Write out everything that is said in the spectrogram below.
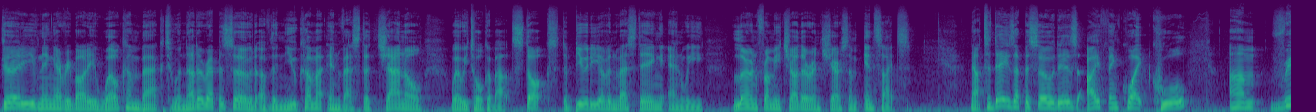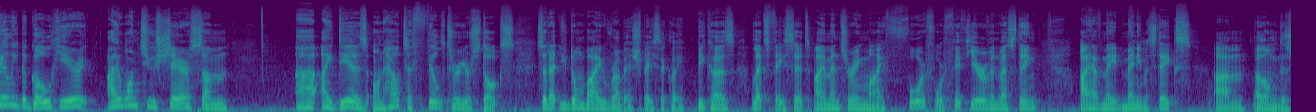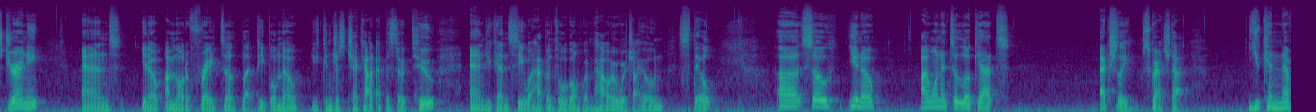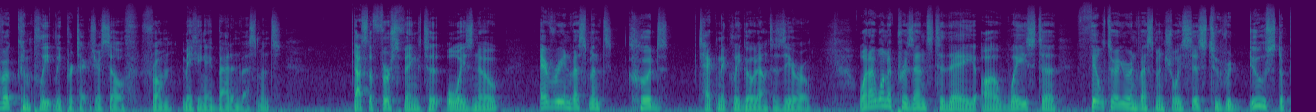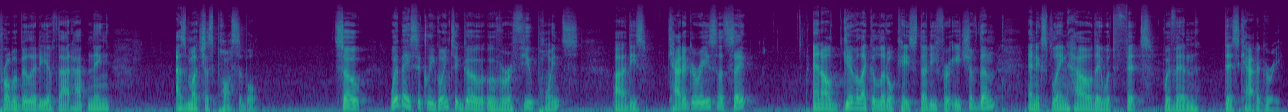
Good evening, everybody. Welcome back to another episode of the Newcomer Investor channel, where we talk about stocks, the beauty of investing, and we learn from each other and share some insights. Now, today's episode is, I think, quite cool. Um, really, the goal here, I want to share some uh, ideas on how to filter your stocks so that you don't buy rubbish, basically. Because let's face it, I'm entering my fourth or fifth year of investing. I have made many mistakes um, along this journey, and you know, I'm not afraid to let people know. You can just check out episode two, and you can see what happened to Algonquin Power, which I own still. Uh, so, you know, I wanted to look at. Actually, scratch that. You can never completely protect yourself from making a bad investment. That's the first thing to always know. Every investment could technically go down to zero. What I want to present today are ways to filter your investment choices to reduce the probability of that happening as much as possible. So, we're basically going to go over a few points, uh, these categories, let's say, and I'll give like a little case study for each of them and explain how they would fit within this category.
